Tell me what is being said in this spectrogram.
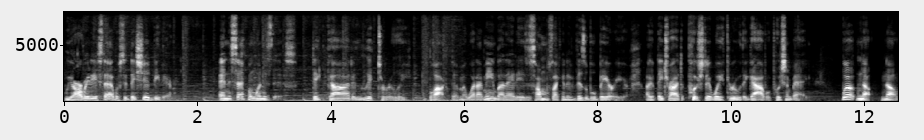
We already established that they should be there. And the second one is this that God literally blocked them. And what I mean by that is it's almost like an invisible barrier. Like if they tried to push their way through, that God would push them back. Well, no, no,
